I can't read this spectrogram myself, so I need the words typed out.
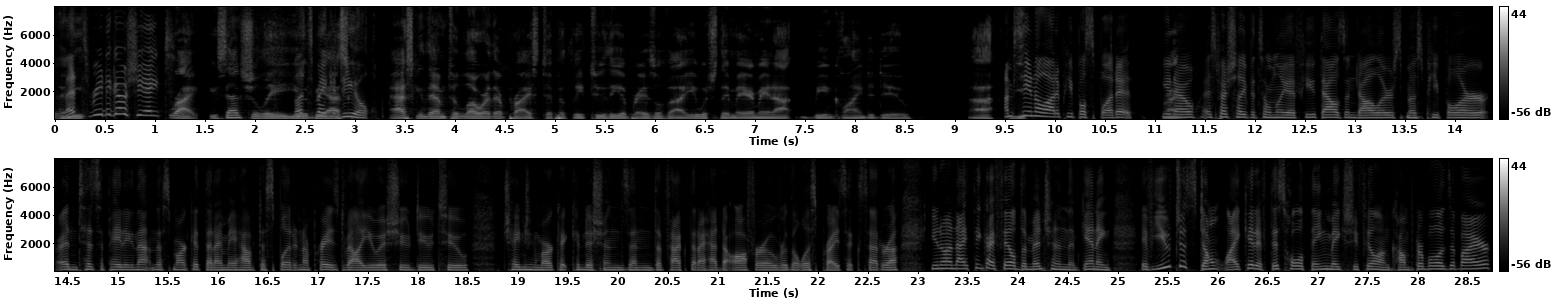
Let's renegotiate. Right. Essentially, you let's make ask, a deal. Asking them to lower their price, typically to the appraisal value, which they may or may not be inclined to do. Uh, I'm you, seeing a lot of people split it you right. know, especially if it's only a few thousand dollars. Most people are anticipating that in this market that I may have to split an appraised value issue due to changing market conditions and the fact that I had to offer over the list price, etc. You know, and I think I failed to mention in the beginning, if you just don't like it, if this whole thing makes you feel uncomfortable as a buyer,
